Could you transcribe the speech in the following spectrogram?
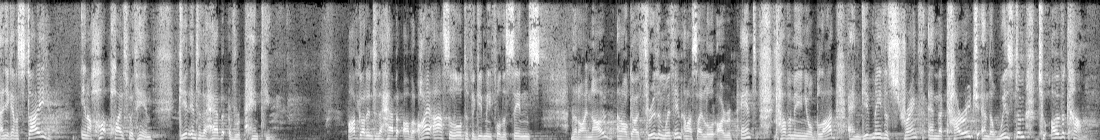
and you're going to stay in a hot place with Him, get into the habit of repenting. I've got into the habit of it. I ask the Lord to forgive me for the sins that I know and I'll go through them with him and I say, Lord, I repent, cover me in your blood and give me the strength and the courage and the wisdom to overcome.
